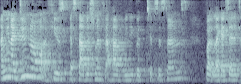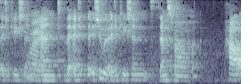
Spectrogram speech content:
I mean, I do know a few establishments that have really good tip systems, but like I said, it's education, Right. and the edu- the issue with education stems from how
